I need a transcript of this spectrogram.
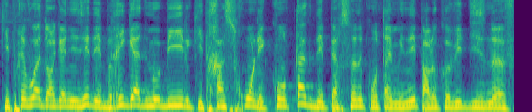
qui prévoit d'organiser des brigades mobiles qui traceront les contacts des personnes contaminées par le Covid-19.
